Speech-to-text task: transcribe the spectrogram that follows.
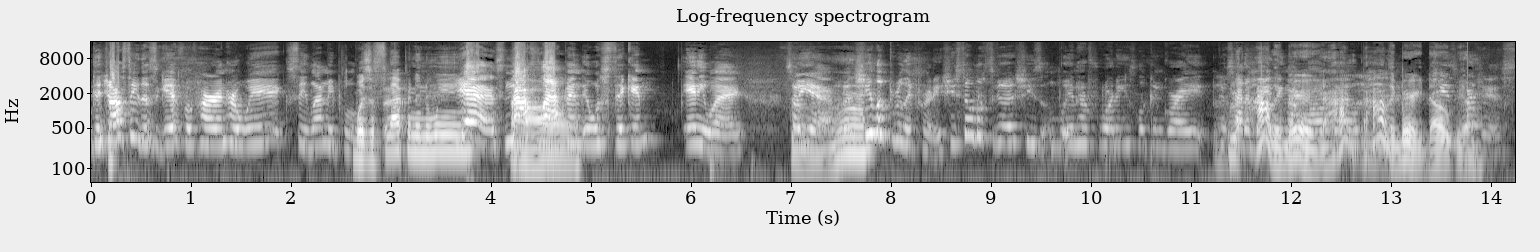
did y'all see this gif of her in her wig? See, let me pull. Was it this up. flapping in the wind? Yes, not Oh. flapping. It was sticking. Anyway, so yeah, but Mhm. she looked really pretty. She still looks good. She's in her forties, looking great. Just had a baby Halle not Berry, long Halle, ago. Halle Berry, dope, She's yo. gorgeous,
